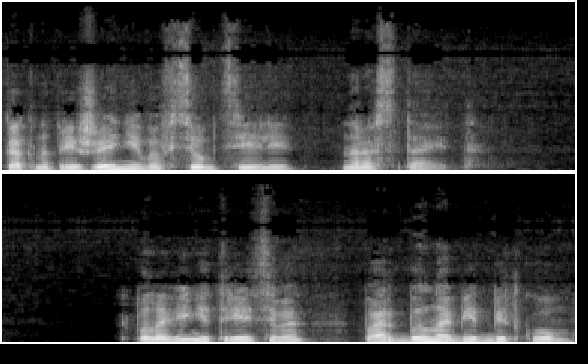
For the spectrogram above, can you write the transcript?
как напряжение во всем теле нарастает. К половине третьего Парк был набит битком.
